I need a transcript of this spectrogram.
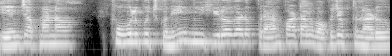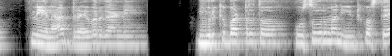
ఏం చెప్పమన్నావు? పువ్వులు పుచ్చుకుని మీ హీరోగాడు ప్రేమ పాఠాలు ఒప్పచెప్తున్నాడు నేనా డ్రైవర్ గాడిని మురికి బట్టలతో ఉసూరుమని ఇంటికొస్తే?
